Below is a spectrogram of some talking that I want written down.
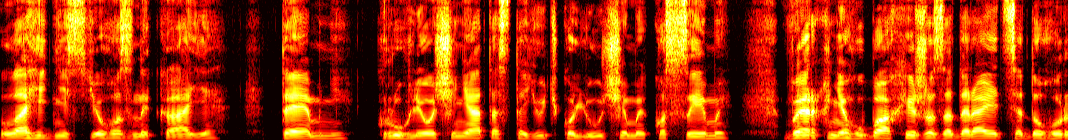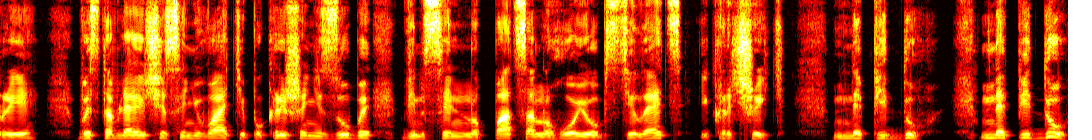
Лагідність його зникає, темні, круглі оченята стають колючими, косими, верхня губа хижо задирається догори, виставляючи синюваті, покришені зуби, він сильно паца ногою об стілець і кричить Не піду, не піду.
